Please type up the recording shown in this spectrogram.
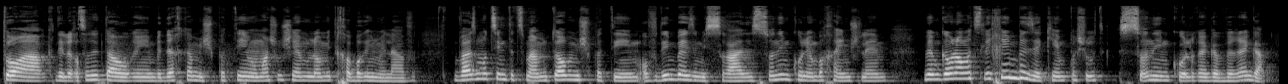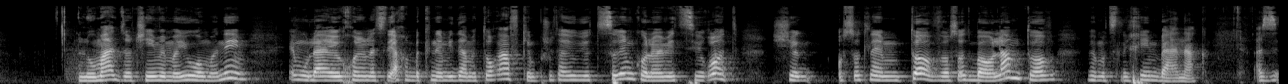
תואר כדי לרצות את ההורים, בדרך כלל משפטים או משהו שהם לא מתחברים אליו. ואז מוצאים את עצמם עם תואר במשפטים, עובדים באיזה משרד, שונאים כל יום בחיים שלהם, והם גם לא מצליחים בזה, כי הם פשוט שונאים כל רגע ורגע. לעומת זאת, שאם הם היו אומנים, הם אולי היו יכולים להצליח בקנה מידה מטורף, כי הם פשוט היו יוצרים כל היום יצירות שעושות להם טוב ועושות בעולם טוב, ומצליחים בענק. אז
